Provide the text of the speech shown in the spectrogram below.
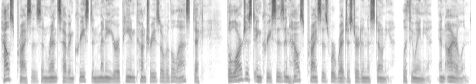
house prices and rents have increased in many European countries over the last decade. The largest increases in house prices were registered in Estonia, Lithuania, and Ireland,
